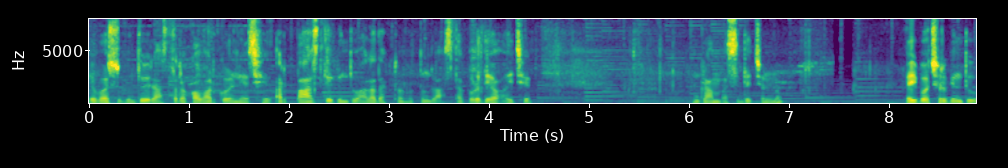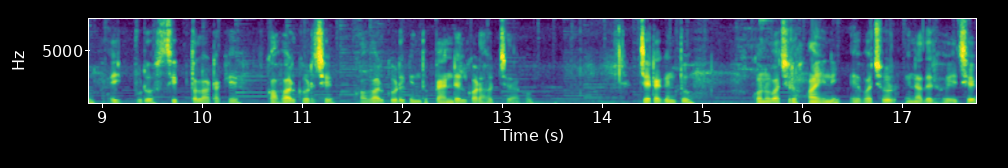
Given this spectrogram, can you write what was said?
এবছর কিন্তু এই রাস্তাটা কভার করে নিয়েছে আর পাশ দিয়ে কিন্তু আলাদা একটা নতুন রাস্তা করে দেওয়া হয়েছে গ্রামবাসীদের জন্য। এই বছর কিন্তু এই পুরো শিবতলাটাকে কভার করেছে। কভার করে কিন্তু প্যান্ডেল করা হচ্ছে, দেখো। যেটা কিন্তু কোনো বছর হয়নি, এবছর এনাদের হয়েছে।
